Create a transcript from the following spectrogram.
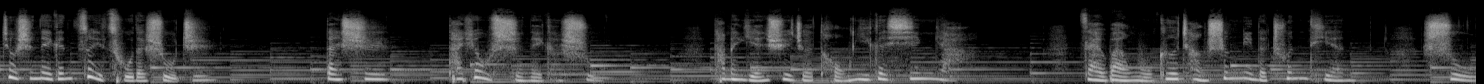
就是那根最粗的树枝，但是它又是那棵树，它们延续着同一个心呀。在万物歌唱生命的春天，树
